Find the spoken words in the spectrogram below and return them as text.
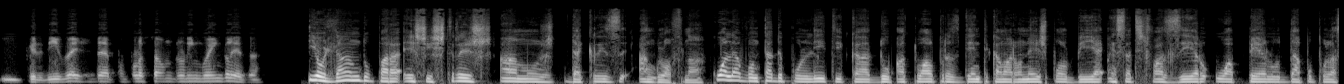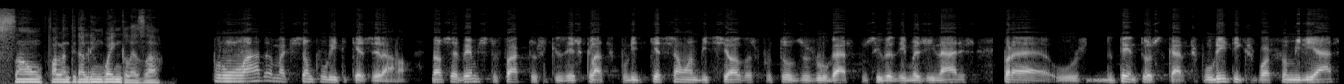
e credíveis da população de língua inglesa. E olhando para estes três anos da crise anglófona, qual é a vontade política do atual presidente camaronês Paul Biya em satisfazer o apelo da população falante da língua inglesa? Por um lado, é uma questão política geral. Nós sabemos, de facto, que as classes políticas são ambiciosas por todos os lugares possíveis e imaginários para os detentores de cargos políticos, para os familiares,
